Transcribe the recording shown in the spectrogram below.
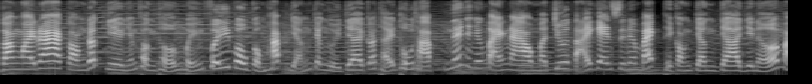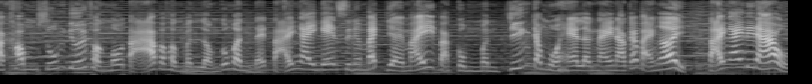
Và ngoài ra còn rất nhiều những phần thưởng miễn phí vô cùng hấp dẫn cho người chơi có thể thu thập. Nếu như những bạn nào mà chưa tải Genshin Impact thì còn chần chờ gì nữa mà không xuống dưới phần mô tả và phần bình luận của mình để tải ngay Genshin Impact về máy và cùng mình chiến trong mùa hè lần này nào các bạn ơi. Tải ngay đi nào.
